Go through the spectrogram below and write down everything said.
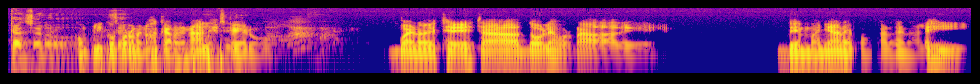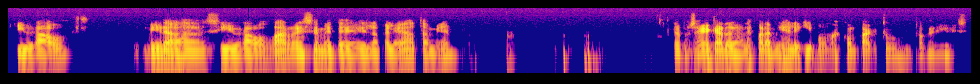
Cáncelo. complicó por lo menos a Cardenales, Sí. pero bueno, este, esta doble jornada de, de mañana con Cardenales y, y Bravos, mira, si Bravos barre, se mete en la pelea también. Lo que pasa es que Cardenales para mí es el equipo más compacto junto a Caribes.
